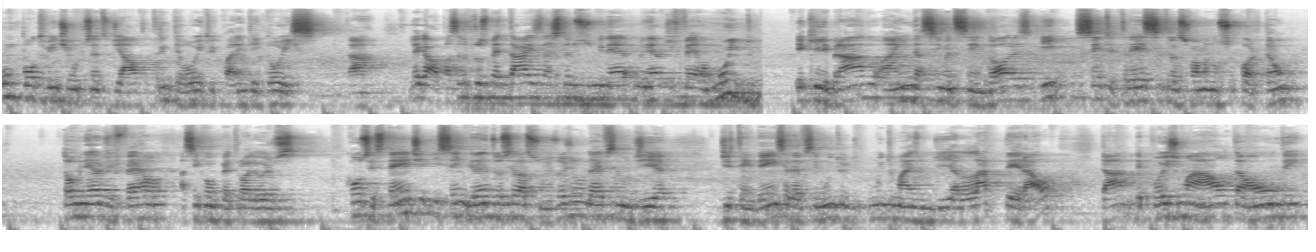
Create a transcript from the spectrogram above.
1,21% de alta, 38 e 42, tá? Legal, passando para os metais, nós temos o minério, o minério de ferro muito equilibrado, ainda acima de 100 dólares e 103 se transforma num suportão. Então o minério de ferro, assim como o petróleo hoje consistente e sem grandes oscilações. Hoje não deve ser um dia de tendência, deve ser muito, muito mais um dia lateral, tá? Depois de uma alta ontem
